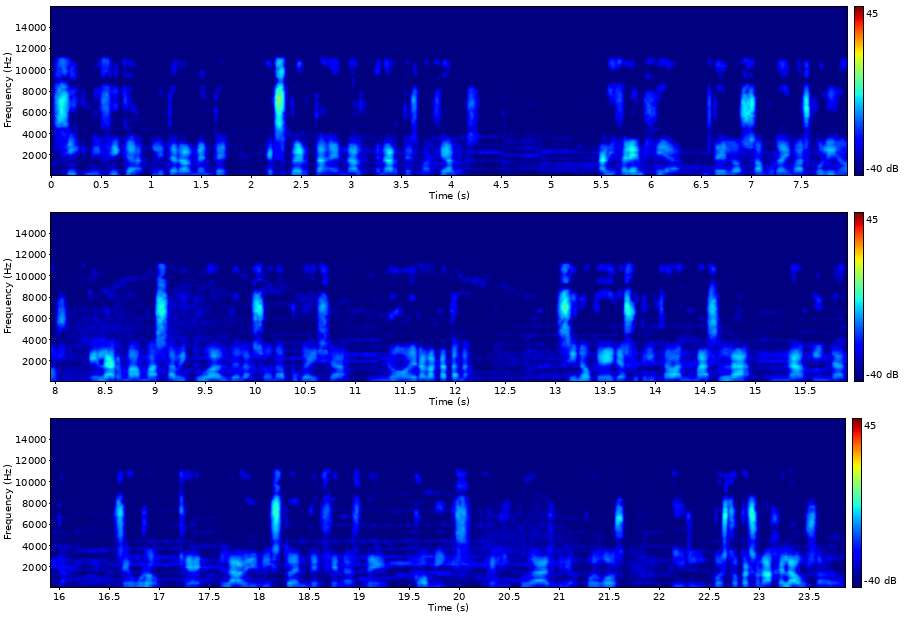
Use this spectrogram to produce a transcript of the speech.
significa literalmente experta en, artes marciales. A diferencia de los samuráis masculinos, el arma más habitual de la zona Bugeisha no era la katana, sino que ellas utilizaban más la naginata, Seguro que la habéis visto en decenas de cómics, películas, videojuegos y vuestro personaje la ha usado.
